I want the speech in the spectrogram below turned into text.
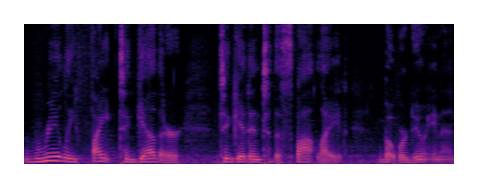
really fight together to get into the spotlight, but we're doing it.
